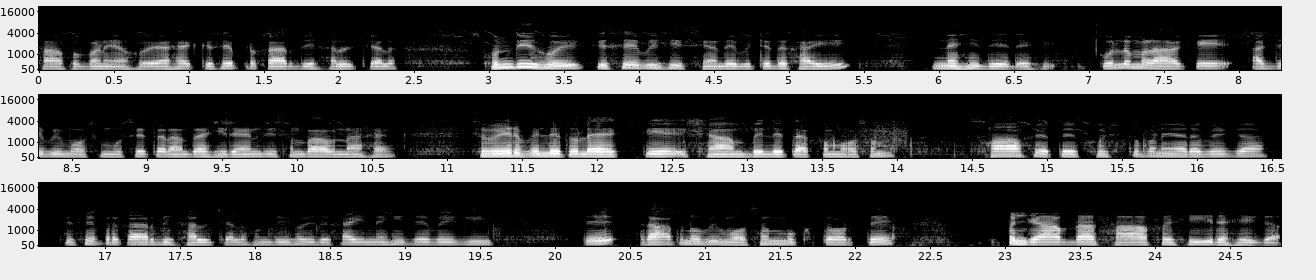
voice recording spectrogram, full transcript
ਸਾਫ਼ ਬਣਿਆ ਹੋਇਆ ਹੈ। ਕਿਸੇ ਪ੍ਰਕਾਰ ਦੀ ਹਲਚਲ ਹੁੰਦੀ ਹੋਈ ਕਿਸੇ ਵੀ ਹਿੱਸਿਆਂ ਦੇ ਵਿੱਚ ਦਿਖਾਈ ਨਹੀਂ ਦੇ ਰਹੀ। ਕੁੱਲ ਮਿਲਾ ਕੇ ਅੱਜ ਵੀ ਮੌਸਮ ਉਸੇ ਤਰ੍ਹਾਂ ਦਾ ਹੀ ਰਹਿਣ ਦੀ ਸੰਭਾਵਨਾ ਹੈ। ਸਵੇਰ ਵੇਲੇ ਤੋਂ ਲੈ ਕੇ ਸ਼ਾਮ ਵੇਲੇ ਤੱਕ ਮੌਸਮ ਸਾਫ਼ ਅਤੇ ਖੁਸ਼ਕ ਬਣਿਆ ਰਹੇਗਾ। ਕਿਸੇ ਪ੍ਰਕਾਰ ਦੀ ਹਲਚਲ ਹੁੰਦੀ ਹੋਈ ਦਿਖਾਈ ਨਹੀਂ ਦੇਵੇਗੀ ਤੇ ਰਾਤ ਨੂੰ ਵੀ ਮੌਸਮ ਮੁੱਖ ਤੌਰ ਤੇ ਪੰਜਾਬ ਦਾ ਸਾਫ਼ ਹੀ ਰਹੇਗਾ।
